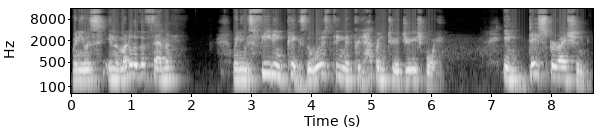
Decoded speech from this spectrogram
when he was in the middle of a famine, when he was feeding pigs, the worst thing that could happen to a Jewish boy, in desperation,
